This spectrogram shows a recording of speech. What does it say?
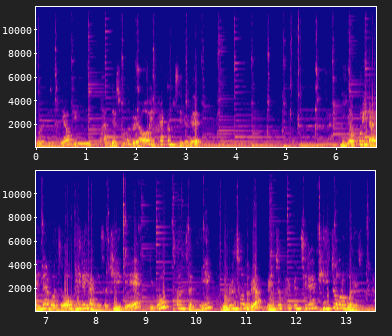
보여드릴게요. 이 반대 손으로요. 이 팔꿈치를 이 옆구리 라인을 먼저 위를 향해서 길게 그리고 천천히 오른손으로요. 왼쪽 팔꿈치를 뒤쪽으로 보내줍니다.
